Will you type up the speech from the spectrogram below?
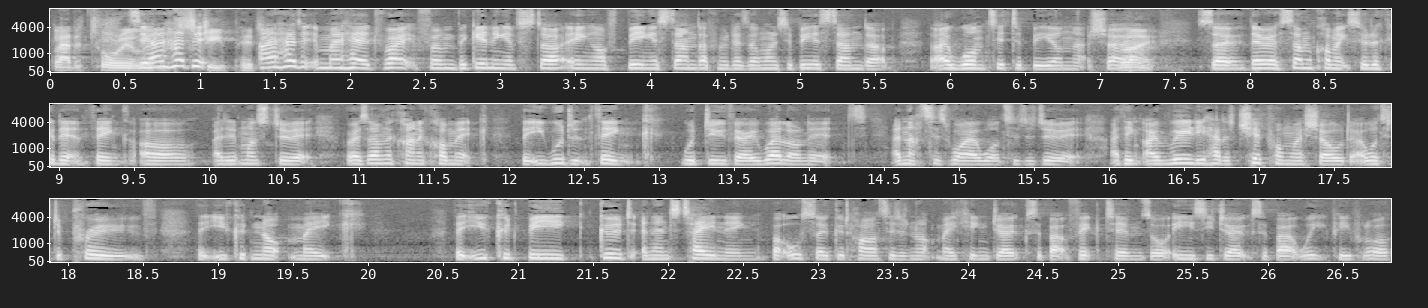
gladiatorial See, I and had stupid. it. I had it in my head right from beginning of starting off being a stand-up and realised I wanted to be a stand-up. That I wanted to be on that show. Right. So there are some comics who look at it and think, "Oh, I didn't want to do it," whereas I'm the kind of comic that you wouldn't think would do very well on it, and that is why I wanted to do it. I think I really had a chip on my shoulder. I wanted to prove that you could not make. That you could be good and entertaining, but also good-hearted and not making jokes about victims or easy jokes about weak people or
